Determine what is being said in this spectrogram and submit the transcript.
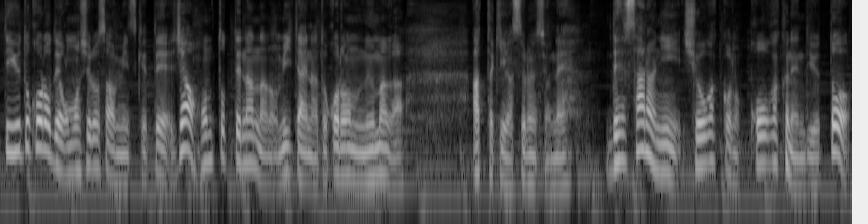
っていうところで面白さを見つけてじゃあ本当って何なの？みたいなところの沼があった気がするんですよね。でさらに小学校の高学年でいうと、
